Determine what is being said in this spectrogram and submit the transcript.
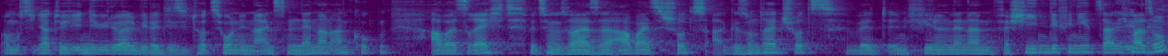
Man muss sich natürlich individuell wieder die Situation in einzelnen Ländern angucken. Arbeitsrecht bzw. Arbeitsschutz, Gesundheitsschutz wird in vielen Ländern verschieden definiert, sage ich mal so.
